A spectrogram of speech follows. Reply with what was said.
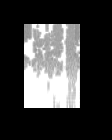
you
